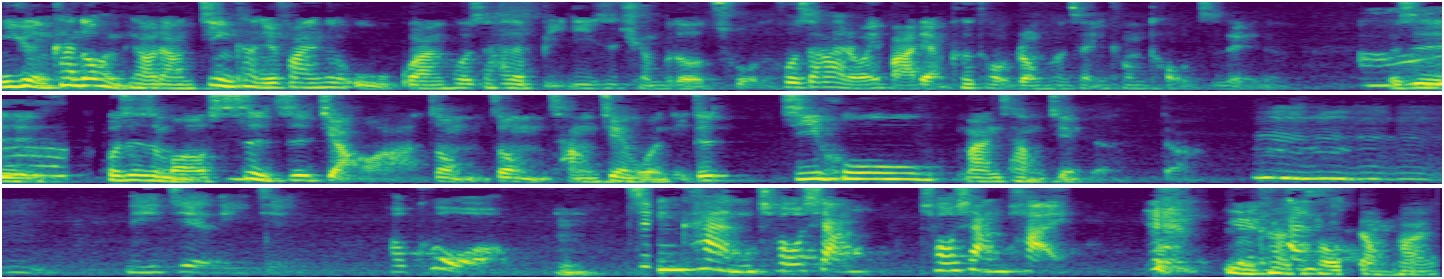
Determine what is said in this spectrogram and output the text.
你远看都很漂亮，近看就发现那个五官或是它的比例是全部都是错的，或是它很容易把两颗头融合成一颗头之类的，就是或是什么四只脚啊这种这种常见问题，就几乎蛮常见的，对吧？嗯嗯嗯嗯嗯，理解理解，好酷哦。嗯，近看抽象抽象派，远看抽象派。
